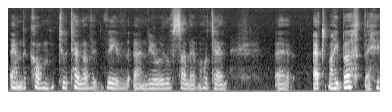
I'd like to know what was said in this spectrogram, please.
and come to Tel Aviv and Jerusalem hotel uh, at my birthday.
